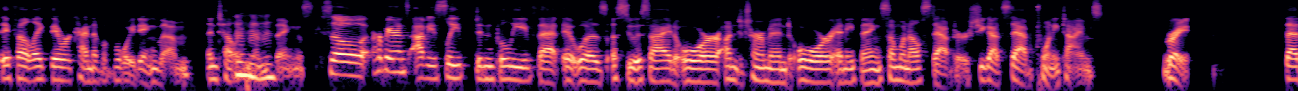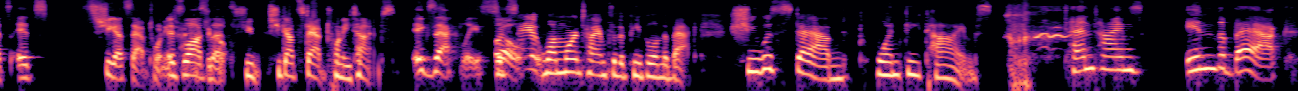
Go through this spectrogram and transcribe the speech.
they felt like they were kind of avoiding them and telling them mm-hmm. things. So her parents obviously didn't believe that it was a suicide or undetermined or anything. Someone else stabbed her. She got stabbed 20 times. Right. That's it's she got stabbed 20 It's times. logical. That's- She she got stabbed twenty times. exactly. So Let's say it one more time for the people in the back. She was stabbed twenty times. 10 times in the back,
